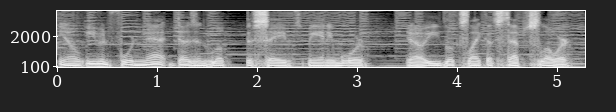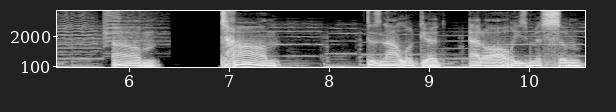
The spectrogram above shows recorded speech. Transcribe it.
you know, even Fournette doesn't look the same to me anymore. You know, he looks like a step slower. Um, Tom does not look good at all. He's missed some,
